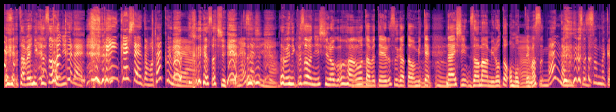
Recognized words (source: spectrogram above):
食べにくそうに。喧嘩したんやったらもう炊くなや。優 優しい。しいな。食べにくそうに白ご飯を食べている姿を見て、うんうん。内心ざまあみろと思ってます、あーなんなん？そそんなか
